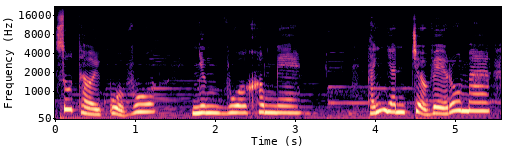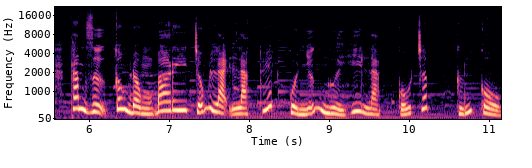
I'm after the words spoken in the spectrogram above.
su thời của vua, nhưng vua không nghe. Thánh nhân trở về Roma tham dự công đồng Paris chống lại lạc thuyết của những người Hy Lạp cố chấp, cứng cổ.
